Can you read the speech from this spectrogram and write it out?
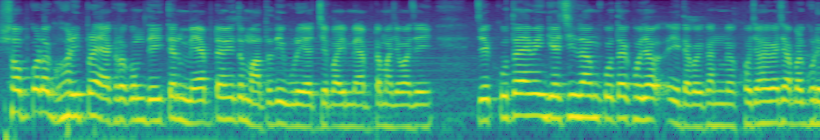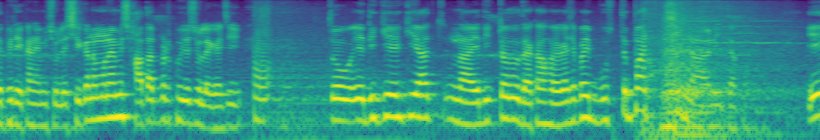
সব কটা ঘরই প্রায় একরকম দেখি আর ম্যাপটা আমি তো মাথা দিয়ে উড়ে যাচ্ছে বা এই ম্যাপটা মাঝে মাঝেই যে কোথায় আমি গেছিলাম, কোথায় খোঁজা, এই দেখো এখানে খোঁজা হয়ে গেছে, আবার ঘুরে ফিরে এখানে আমি চলে সেখানে মনে হয় আমি সাত আটবার খুঁজে চলে গেছি। তো এদিকে কি আজ না, এদিকটাও তো দেখা হয়ে গেছে। ভাই, বুঝতে পারছি না আর দেখো। এ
